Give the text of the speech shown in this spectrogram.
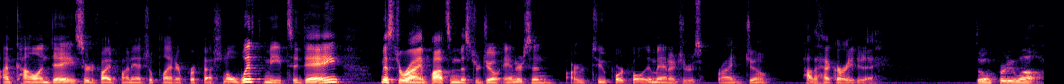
I'm Colin Day, certified financial planner professional. With me today, Mr. Ryan Potts and Mr. Joe Anderson, our two portfolio managers. Ryan, Joe, how the heck are you today? Doing pretty well.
